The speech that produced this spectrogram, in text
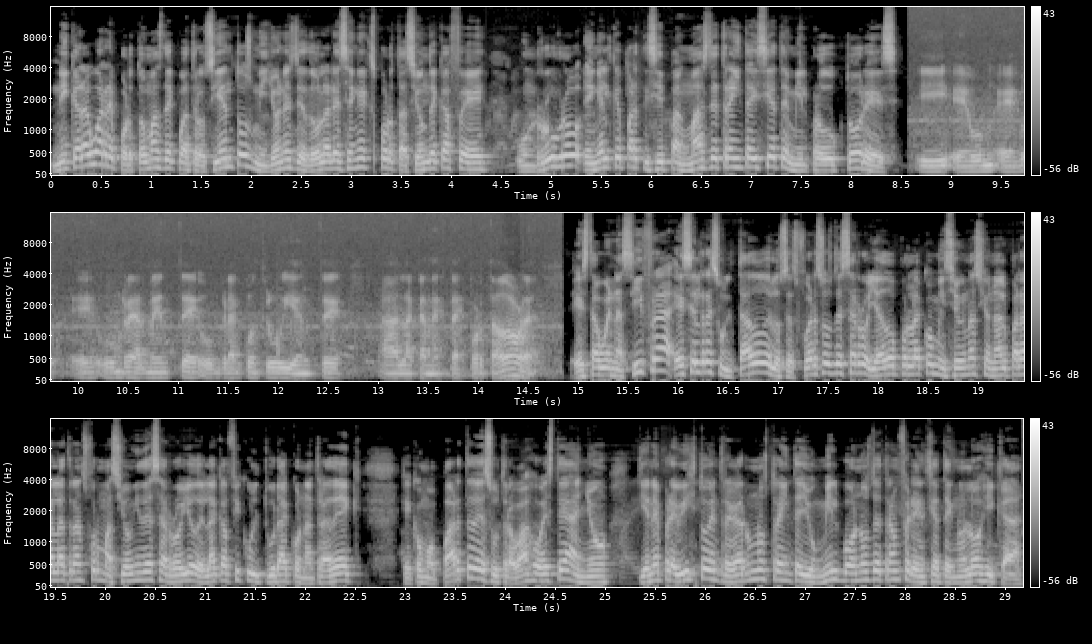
Nicaragua reportó más de 400 millones de dólares en exportación de café, un rubro en el que participan más de 37 mil productores. Y es, un, es, un realmente un gran contribuyente a la canasta exportadora. Esta buena cifra es el resultado de los esfuerzos desarrollados por la Comisión Nacional para la Transformación y Desarrollo de la Caficultura CONATRADEC, que como parte de su trabajo este año tiene previsto entregar unos 31 mil bonos de transferencia tecnológica.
